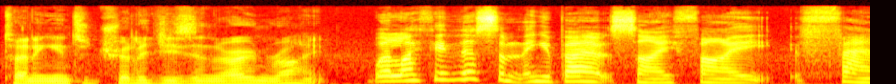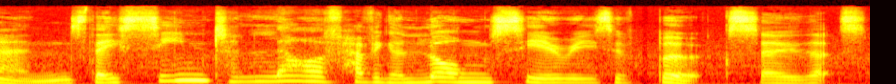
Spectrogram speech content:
turning into trilogies in their own right. Well, I think there's something about sci-fi fans. They seem to love having a long series of books. So that's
